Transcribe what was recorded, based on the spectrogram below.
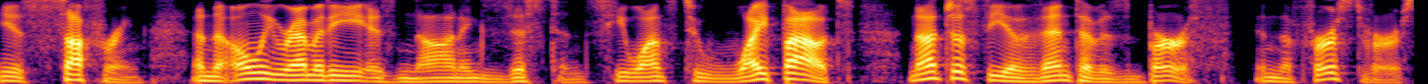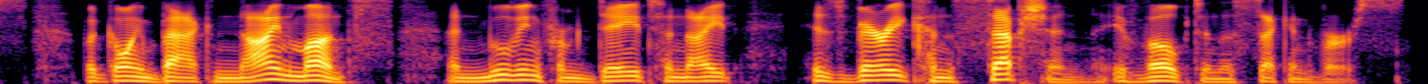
He is suffering, and the only remedy is non existence. He wants to wipe out not just the event of his birth in the first verse, but going back nine months and moving from day to night, his very conception evoked in the second verse.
